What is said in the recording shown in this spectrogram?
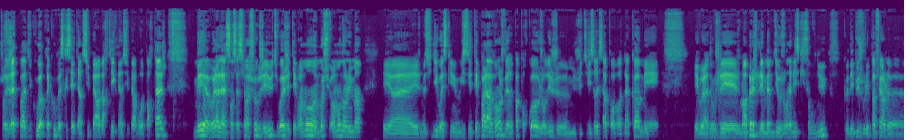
Je regrette pas du coup après coup parce que ça a été un superbe article et un superbe reportage. Mais voilà, la sensation à chaud que j'ai eue, tu vois, j'étais vraiment, moi, je suis vraiment dans l'humain. Et, euh, je me suis dit, où est-ce qu'ils n'étaient pas là avant Je verrais pas pourquoi aujourd'hui j'utiliserais ça pour avoir de la com et et voilà, donc je, je me rappelle, je l'ai même dit aux journalistes qui sont venus qu'au début je voulais pas faire le,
